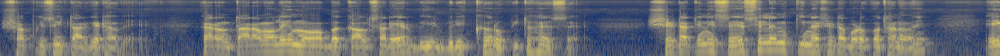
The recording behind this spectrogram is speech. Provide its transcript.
সব কিছুই টার্গেট হবে। কারণ তার আমলেই মব কালচারের বীর বৃক্ষ রোপিত হয়েছে। সেটা তিনি চেয়েছিলেন কি না সেটা বড় কথা নয়। এই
